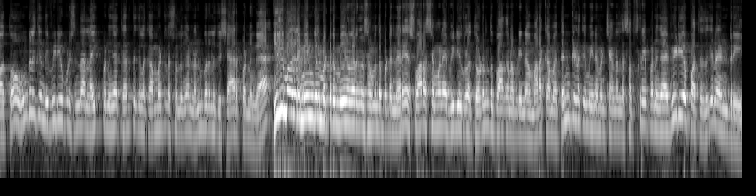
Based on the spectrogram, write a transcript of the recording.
பார்த்தோம். உங்களுக்கு இந்த வீடியோ பிடிச்சிருந்தா லைக் பண்ணுங்க கருத்துக்களை கமெண்ட்ல சொல்லுங்க நண்பர்களுக்கு ஷேர் பண்ணுங்க. இது மாதிரி மீன்கள் மற்றும் மீனவர்கள் சம்பந்தப்பட்ட நிறைய சுவாரஸ்யமான வீடியோக்களை தொடர்ந்து பார்க்கணும் அப்படின்னா மறக்காம தென்கிழக்கு மீனவன் சேனலை சப்ஸ்கிரைப் பண்ணுங்க. வீடியோ பார்த்ததுக்கு நன்றி.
